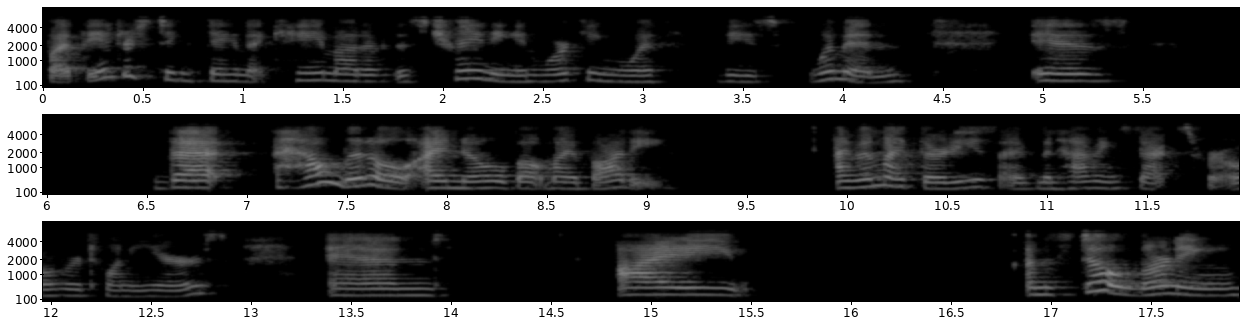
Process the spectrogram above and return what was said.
But the interesting thing that came out of this training and working with these women is that how little I know about my body. I'm in my 30s, I've been having sex for over 20 years, and I I'm still learning,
